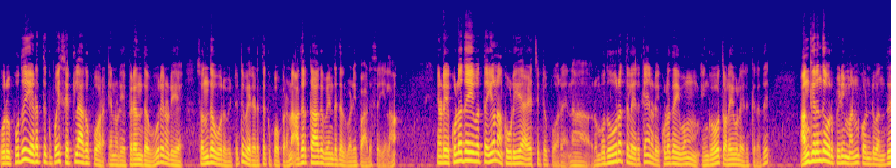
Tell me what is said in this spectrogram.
ஒரு புது இடத்துக்கு போய் செட்டில் ஆக போகிறேன் என்னுடைய பிறந்த ஊர் என்னுடைய சொந்த ஊரை விட்டுட்டு வேறு இடத்துக்கு போக போகிறேன்னா அதற்காக வேண்டுதல் வழிபாடு செய்யலாம். என்னுடைய குலதெய்வத்தையும் நான் கூடியே அழைச்சிட்டு போகிறேன் நான் ரொம்ப தூரத்தில் இருக்கேன். என்னுடைய குலதெய்வம் எங்கோ தொலைவில் இருக்கிறது. அங்கிருந்து ஒரு பிடி மண் கொண்டு வந்து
